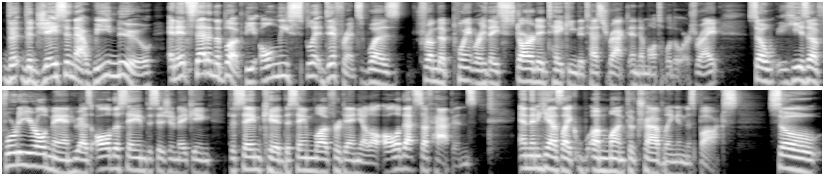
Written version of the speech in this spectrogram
The the Jason that we knew, and it said in the book, the only split difference was from the point where they started taking the Tesseract into multiple doors, right? So he's a 40 year old man who has all the same decision making, the same kid, the same love for Daniela. All of that stuff happens. And then he has like a month of traveling in this box. So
